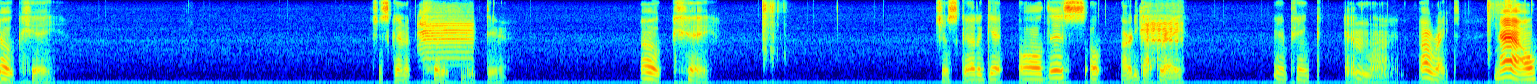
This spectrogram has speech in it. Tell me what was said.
Okay. Just gonna put it right there. Okay. Just gotta get all this. Oh, I already got gray. And pink and lime. Alright. Now,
